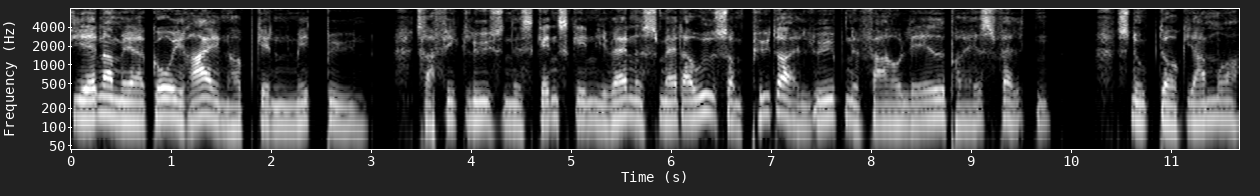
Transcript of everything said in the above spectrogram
De ender med at gå i regn op gennem midtbyen. Trafiklysenes genskin i vandet smatter ud som pytter af løbende farvelade på asfalten. Snoop Dogg jamrer.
